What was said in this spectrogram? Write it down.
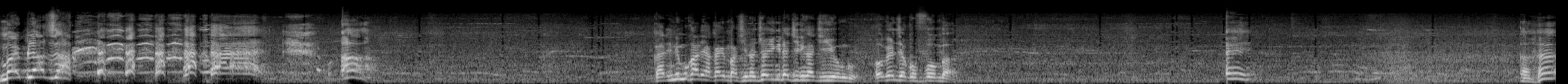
my blazer. Ah. kati ndi mukali akayimba kino kyoyingire kiringa kiyungu ogenze kufumba. Eh. Aha.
